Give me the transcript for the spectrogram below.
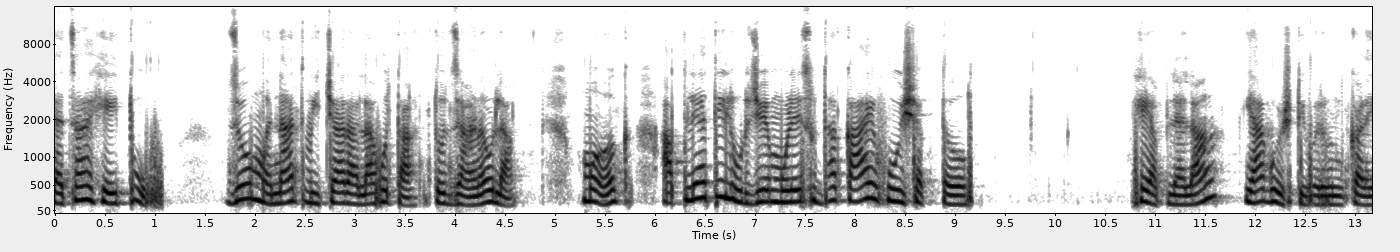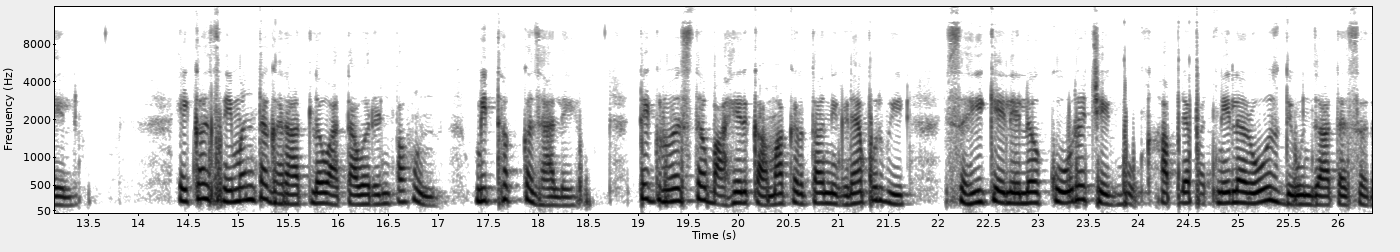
त्याचा हेतू जो मनात विचार आला होता तो जाणवला. मग आपल्यातील ऊर्जेमुळे सुद्धा काय होऊ शकतं? हे आपल्याला या गोष्टीवरून कळेल. एका श्रीमंत घरातलं वातावरण पाहून मी थक्क झाले. ते गृहस्थ बाहेर कामाकरता निघण्यापूर्वी सही केलेलं कोर चेकबुक आपल्या पत्नीला रोज देऊन जात असत.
